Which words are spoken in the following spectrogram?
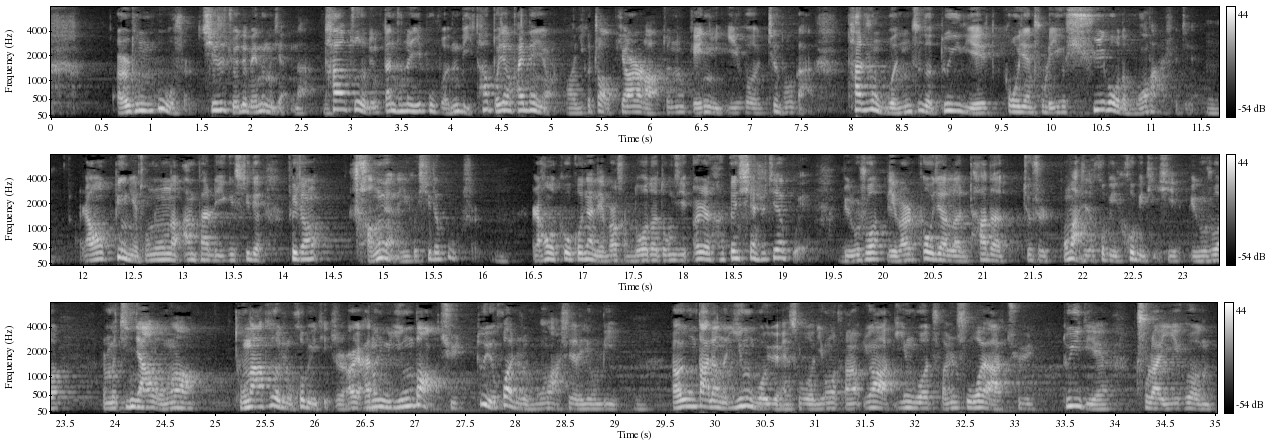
儿童故事，其实绝对没那么简单。它做的就单纯的一部文笔，它不像拍电影啊，一个照片儿了就能给你一个镜头感。它这种文字的堆叠，构建出了一个虚构的魔法世界。嗯，然后并且从中呢安排了一个系列非常长远的一个系列故事。然后构构建里边很多的东西，而且它跟现实接轨。比如说里边构建了它的就是魔法系的货币货币体系，比如说什么金加龙啊、图纳特这种货币体制，而且还能用英镑去兑换这种魔法世界的硬币。然后用大量的英国元素、英国传用啊英国传说呀去堆叠出来一个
